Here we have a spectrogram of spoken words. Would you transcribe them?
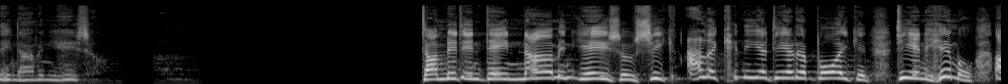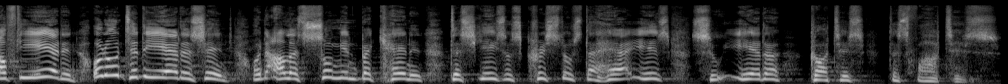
den Namen Jesu. Damit in den Namen Jesus sich alle Knie derer beugen, die im Himmel, auf die Erden und unter die Erde sind und alle Zungen bekennen, dass Jesus Christus der Herr ist, zu Ehre Gottes des Vaters.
